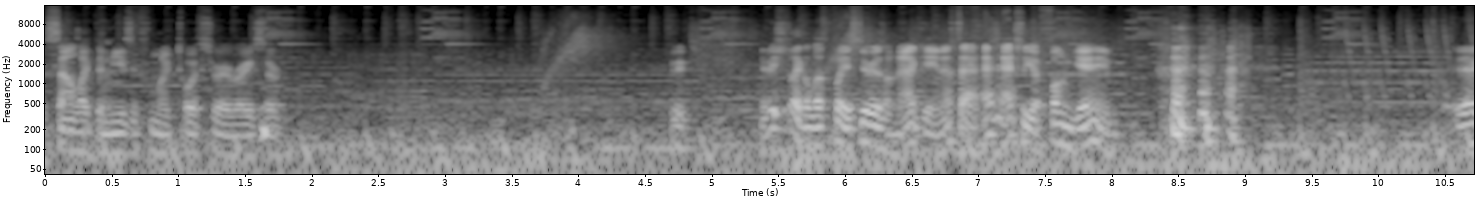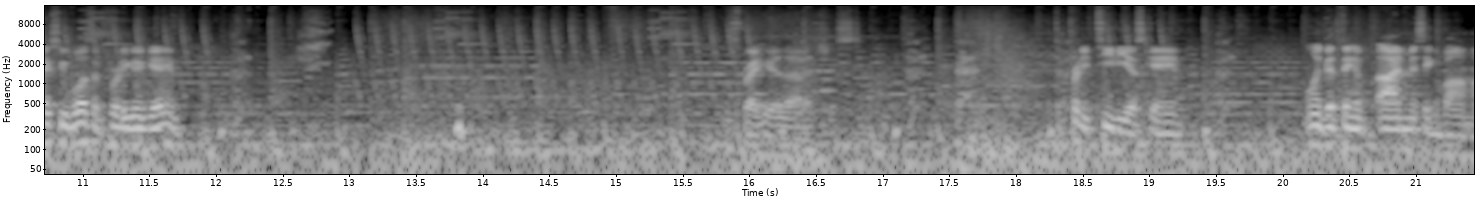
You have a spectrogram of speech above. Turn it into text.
it sounds like the music from, like, Toy Story Racer. Maybe, I should, like, a Let's Play series on that game. That's, a, that's actually a fun game. it actually was a pretty good game. It's right here, though. It's just... Uh, it's a pretty tedious game. Only good thing, I'm missing bomb.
